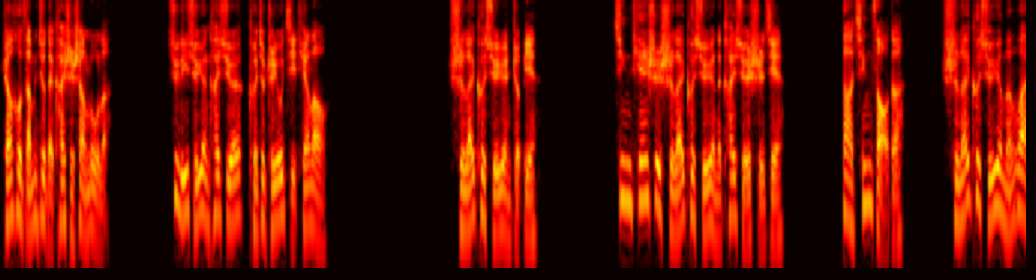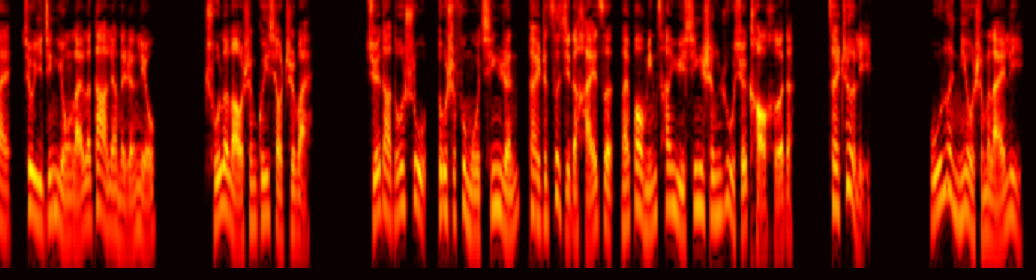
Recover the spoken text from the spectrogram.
然后咱们就得开始上路了。距离学院开学可就只有几天了。史莱克学院这边，今天是史莱克学院的开学时间。大清早的，史莱克学院门外就已经涌来了大量的人流，除了老生归校之外。绝大多数都是父母亲人带着自己的孩子来报名参与新生入学考核的。在这里，无论你有什么来历，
